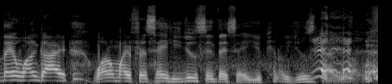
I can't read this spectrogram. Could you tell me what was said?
then, one guy, one of my friends say he using. They say you cannot use that, you know.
